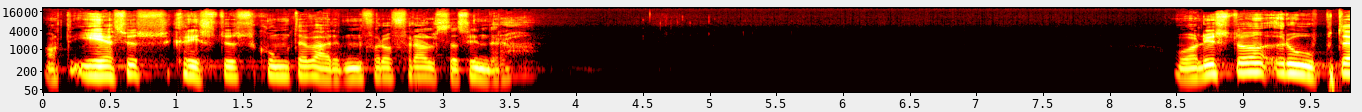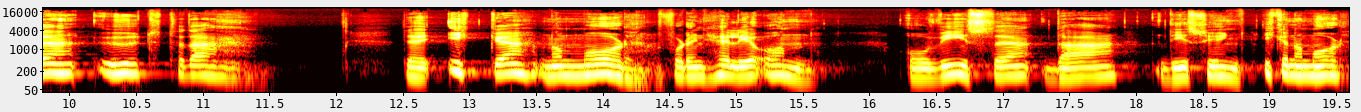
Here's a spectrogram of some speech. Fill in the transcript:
at Jesus Kristus kom til verden for å frelse syndere. Og jeg har lyst til å rope det ut til deg. Det er ikke noe mål for Den hellige ånd å vise deg de synd. Ikke noe mål.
